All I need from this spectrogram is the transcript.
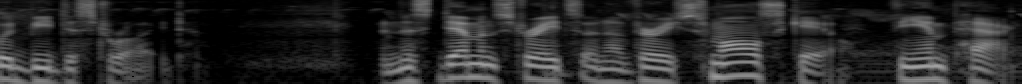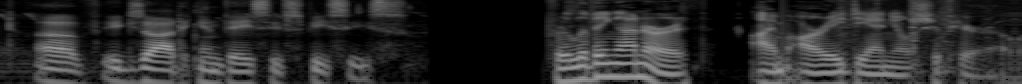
would be destroyed. And this demonstrates on a very small scale the impact of exotic invasive species. For Living on Earth, I'm Ari Daniel Shapiro.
